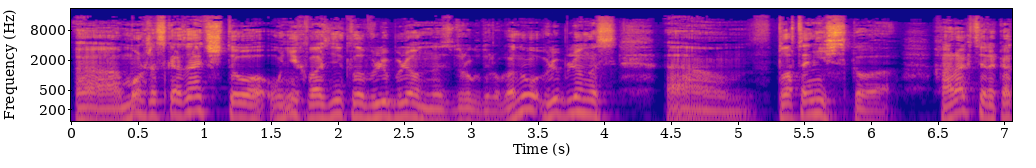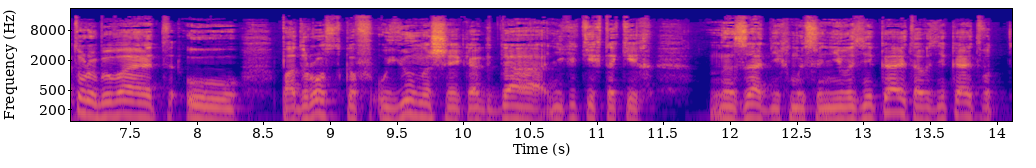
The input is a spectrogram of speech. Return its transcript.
а, можно сказать, что у них возникла влюбленность друг друга. Ну, влюбленность платонического характера, которая бывает у подростков, у юношей, когда никаких таких задних мыслей не возникает, а возникает вот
